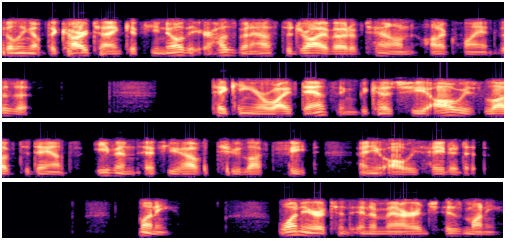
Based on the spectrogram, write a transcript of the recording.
filling up the car tank if you know that your husband has to drive out of town on a client visit, taking your wife dancing because she always loved to dance, even if you have two left feet and you always hated it Money. One irritant in a marriage is money.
